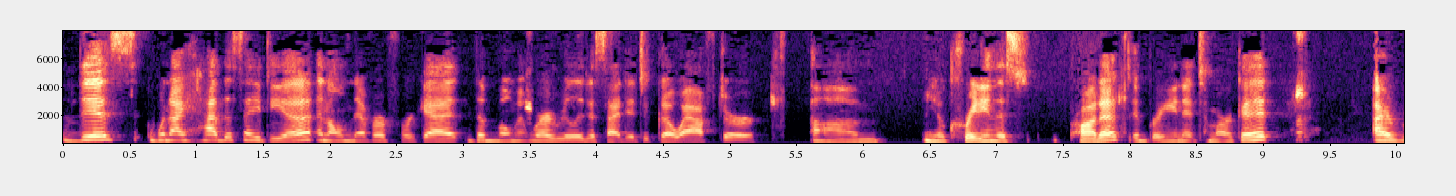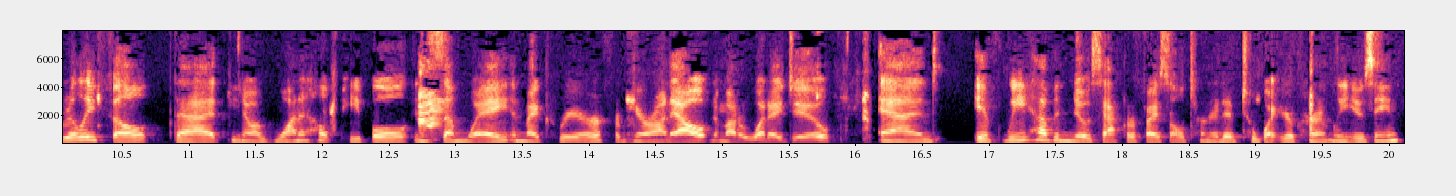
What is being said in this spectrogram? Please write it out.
this when I had this idea, and I'll never forget the moment where I really decided to go after, um, you know, creating this product and bringing it to market. I really felt that, you know, I want to help people in some way in my career from here on out, no matter what I do. And if we have a no sacrifice alternative to what you're currently using,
